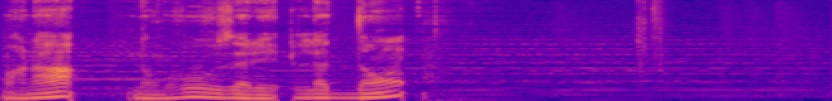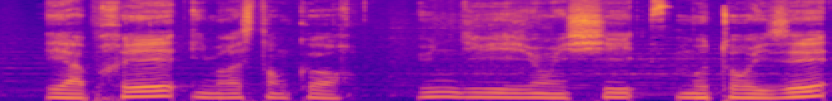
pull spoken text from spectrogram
Voilà. Donc vous, vous allez là-dedans. Et après, il me reste encore une division ici motorisée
